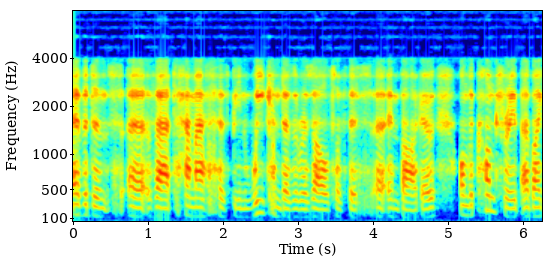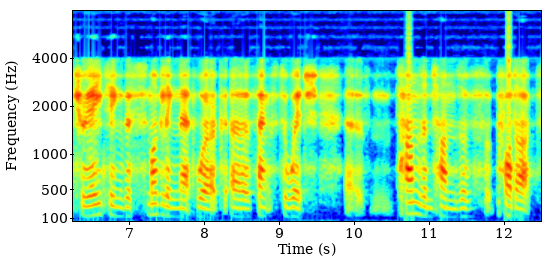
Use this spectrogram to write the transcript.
evidence uh, that Hamas has been weakened as a result of this uh, embargo. On the contrary, uh, by creating this smuggling network, uh, thanks to which tons and tons of products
